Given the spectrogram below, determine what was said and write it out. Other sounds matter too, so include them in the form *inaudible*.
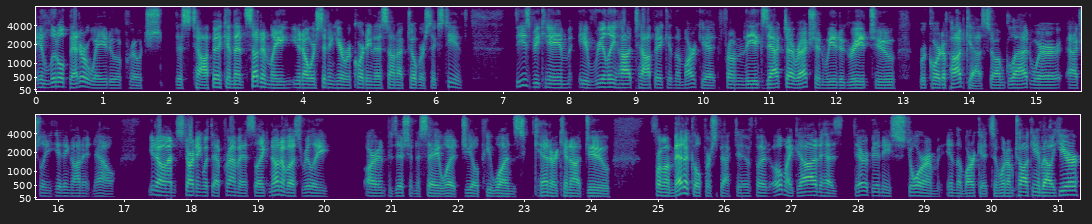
a little better way to approach this topic, and then suddenly, you know, we're sitting here recording this on October sixteenth these became a really hot topic in the market from the exact direction we had agreed to record a podcast. So I'm glad we're actually hitting on it now. You know, and starting with that premise, like none of us really are in position to say what GLP 1s can or cannot do from a medical perspective. But oh my God, has there been a storm in the markets? And what I'm talking about here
